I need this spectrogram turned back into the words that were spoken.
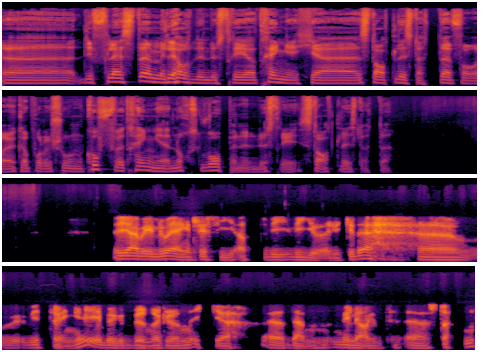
Eh, de fleste milliardindustrier trenger ikke statlig støtte for å øke produksjonen. Hvorfor trenger norsk våpenindustri statlig støtte? Jeg vil jo egentlig si at vi, vi gjør ikke det. Eh, vi trenger i bunn og grunn ikke eh, den milliardstøtten.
